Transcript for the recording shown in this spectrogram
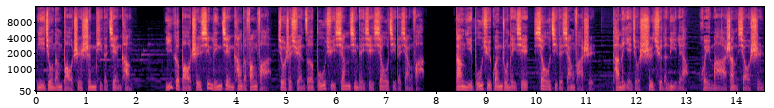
你就能保持身体的健康。一个保持心灵健康的方法，就是选择不去相信那些消极的想法。当你不去关注那些消极的想法时，他们也就失去了力量，会马上消失。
